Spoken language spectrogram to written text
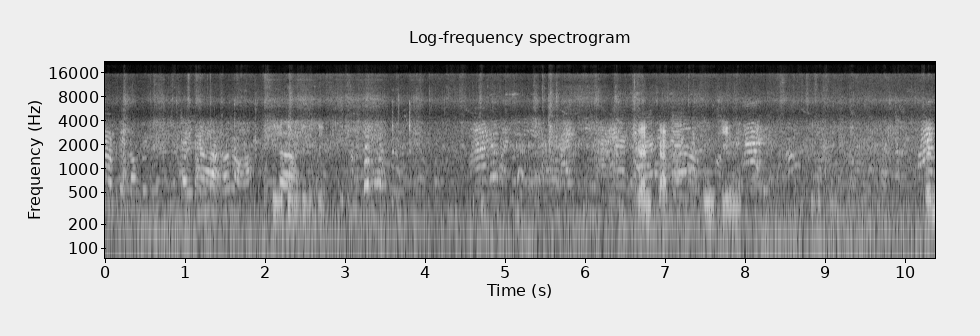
รับเป็ดลองไปดูที่ไปทำหมดแล้วเหรอเพื่อนกับคุณจริงเป็น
